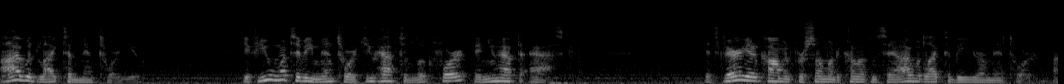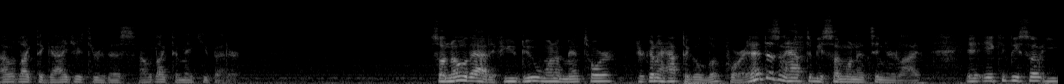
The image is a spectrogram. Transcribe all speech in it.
"I would like to mentor you." If you want to be mentored, you have to look for it and you have to ask. It's very uncommon for someone to come up and say, I would like to be your mentor. I would like to guide you through this. I would like to make you better. So know that if you do want a mentor, you're going to have to go look for it. And it doesn't have to be someone that's in your life. It, it could be so, you,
